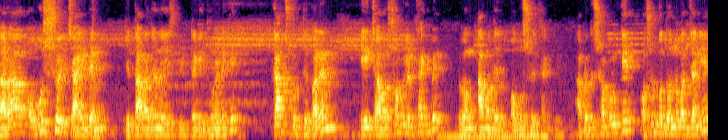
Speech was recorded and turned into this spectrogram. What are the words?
তারা অবশ্যই চাইবেন যে তারা যেন এই স্পিরিটটাকে ধরে রেখে কাজ করতে পারেন, এই চাওয়া সকলের থাকবে এবং আমাদের অবশ্যই থাকবে। আপনাদের সকলকে অসংখ্য ধন্যবাদ জানিয়ে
